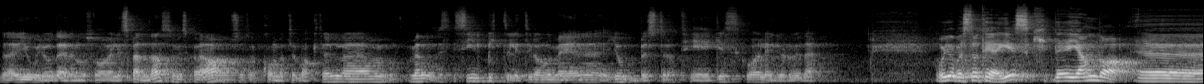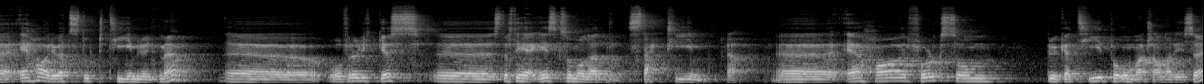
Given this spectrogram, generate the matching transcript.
Eh, gjorde jo dere noe som var veldig spennende, som vi skal, Ja. som skal komme tilbake til. Eh, Men si bitte litt mer jobbe strategisk. Hva legger du i det? Å jobbe strategisk, det er igjen da eh, Jeg har jo et stort team rundt meg. Eh, Og for å lykkes eh, strategisk, så må du ha et sterkt team. Ja. Eh, Jeg har folk som bruker tid på omverdensanalyse.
